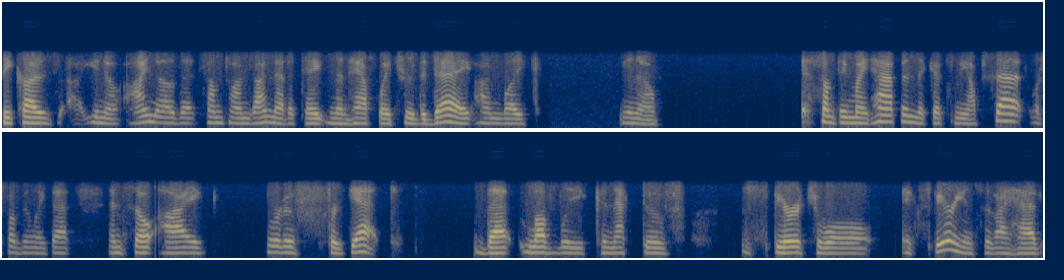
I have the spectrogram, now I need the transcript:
because uh, you know i know that sometimes i meditate and then halfway through the day i'm like you know something might happen that gets me upset or something like that and so i sort of forget that lovely connective spiritual experience that I had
